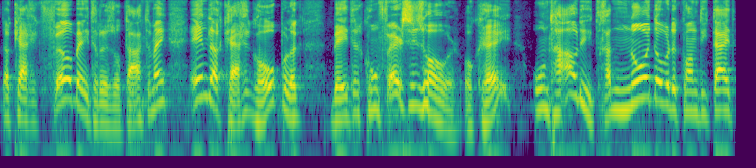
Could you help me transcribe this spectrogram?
dan krijg ik veel betere resultaten mee en dan krijg ik hopelijk betere conversies over. Oké? Onthoud dit. Het gaat nooit over de kwantiteit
